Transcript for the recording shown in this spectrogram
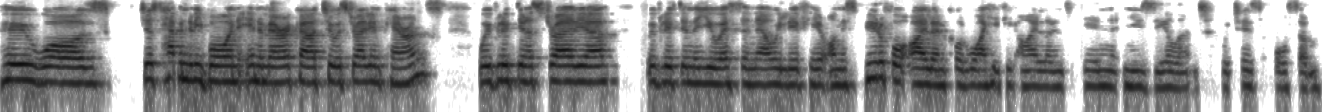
who was just happened to be born in America to Australian parents. We've lived in Australia We've lived in the US and now we live here on this beautiful island called Waiheke Island in New Zealand, which is awesome.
